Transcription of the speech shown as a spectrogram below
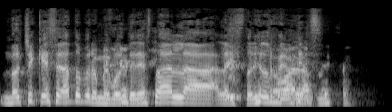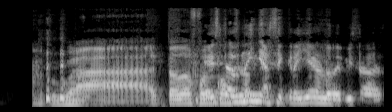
no chequé ese dato, pero me voltearía toda la, la historia al la revés. mesa. Guau, todo fue estas niñas se creyeron lo de pisadas.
